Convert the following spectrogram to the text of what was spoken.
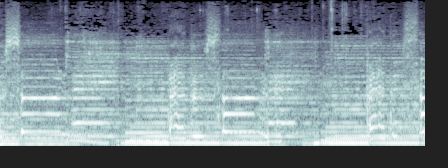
De soleil, pas de soleil, pas de soleil,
